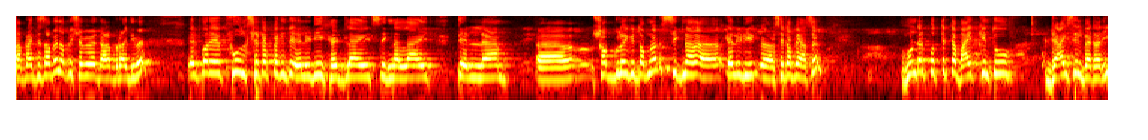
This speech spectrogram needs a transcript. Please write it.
দাবড়াইতে চাবেন, আপনি সেভাবে দাবড়াই দিবে এরপরে ফুল সেট কিন্তু LED headlight signal light tail lamp সবগুলোই কিন্তু আপনার সিগন্যাল এলইডি সেট আছে। হোন্ডার প্রত্যেকটা বাইক কিন্তু dry seal battery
